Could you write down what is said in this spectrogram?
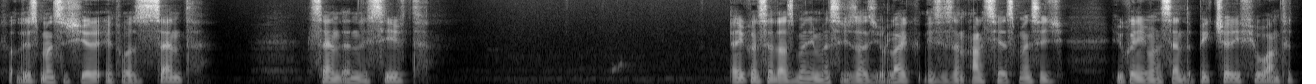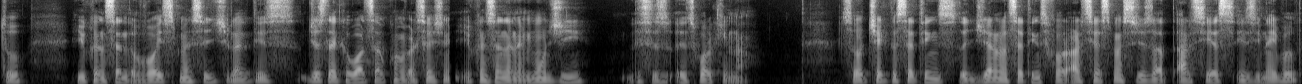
So this message here, it was sent, sent and received. And you can send as many messages as you like. This is an RCS message. You can even send a picture if you wanted to. You can send a voice message like this, just like a WhatsApp conversation. You can send an emoji. This is it's working now. So check the settings, the general settings for RCS messages that RCS is enabled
